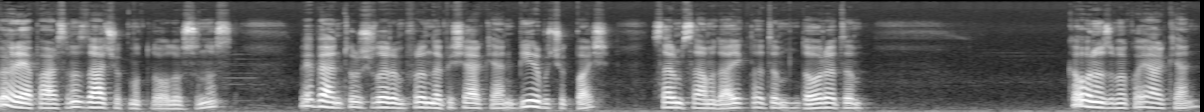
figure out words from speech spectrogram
Böyle yaparsanız daha çok mutlu olursunuz. Ve ben turşularım fırında pişerken bir buçuk baş sarımsağımı da ayıkladım, doğradım. Kavanozuma koyarken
